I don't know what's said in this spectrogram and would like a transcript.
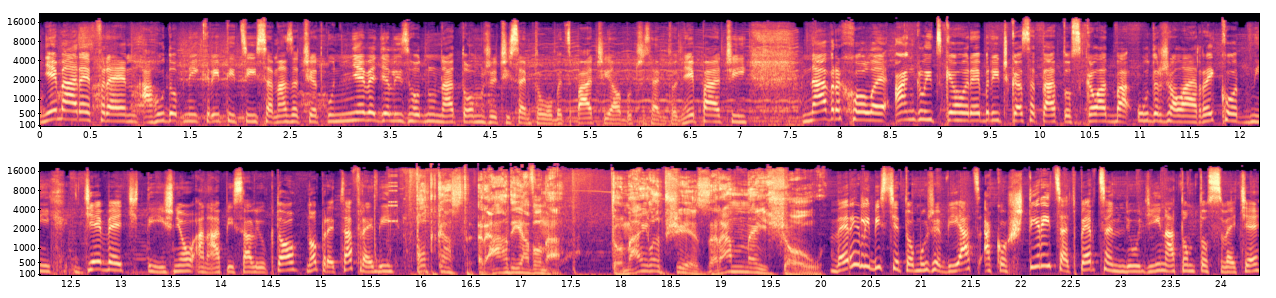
nemá refrén a hudobní kritici sa na začiatku nevedeli zhodnúť na tom, že či sa im to vôbec páči alebo či sa im to nepáči. Na vrchole anglického rebríčka sa táto skladba udržala rekordných 9 týždňov a napísal ju kto? No predsa Freddy. Podcast Rádia Vlna. To najlepšie z rannej show. Verili by ste tomu, že viac ako 40% ľudí na tomto svete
